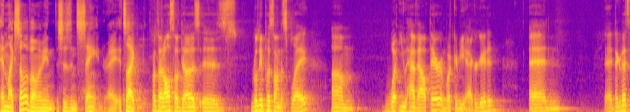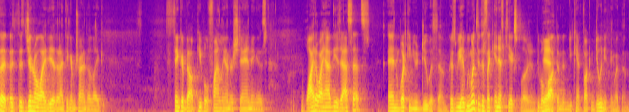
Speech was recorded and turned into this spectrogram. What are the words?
And like some of them, I mean, this is insane, right? It's like What that also does is really puts on display um, what you have out there and what can be aggregated, and, and like, that's a that's the general idea that I think I'm trying to like think about people finally understanding is why do I have these assets and what can you do with them? Because we we went through this like NFT explosion. People Yeah. bought them and you can't fucking do anything with them.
